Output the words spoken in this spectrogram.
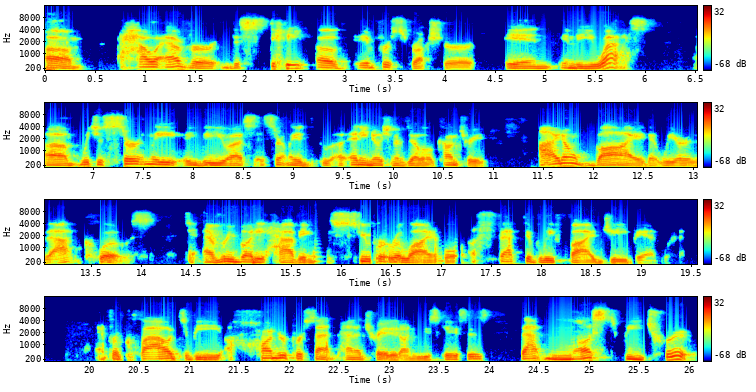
Um, however, the state of infrastructure in in the U.S., um, which is certainly the U.S., is certainly a, any notion of developed country. I don't buy that we are that close to everybody having super reliable, effectively 5G bandwidth and for cloud to be 100% penetrated on use cases, that must be true.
